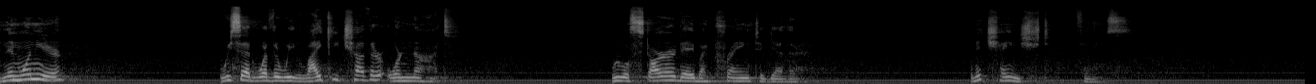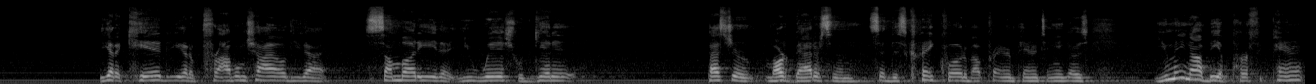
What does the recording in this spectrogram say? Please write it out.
And then one year, we said whether we like each other or not, we will start our day by praying together. And it changed things. You got a kid, you got a problem child, you got somebody that you wish would get it. Pastor Mark Batterson said this great quote about prayer and parenting. He goes, You may not be a perfect parent,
